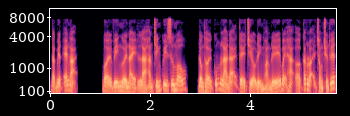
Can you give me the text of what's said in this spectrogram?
đặc biệt e ngại. Bởi vì người này là hắn chính quy sư mẫu, đồng thời cũng là đại tề triều đình hoàng đế bệ hạ ở các loại trong truyền thuyết,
